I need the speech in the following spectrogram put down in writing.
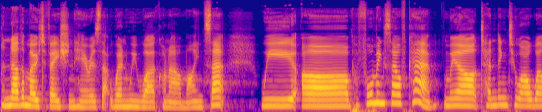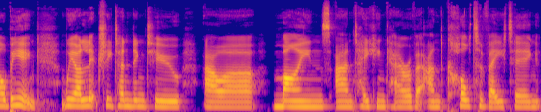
Another motivation here is that when we work on our mindset, we are performing self care. We are tending to our well being. We are literally tending to our minds and taking care of it and cultivating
